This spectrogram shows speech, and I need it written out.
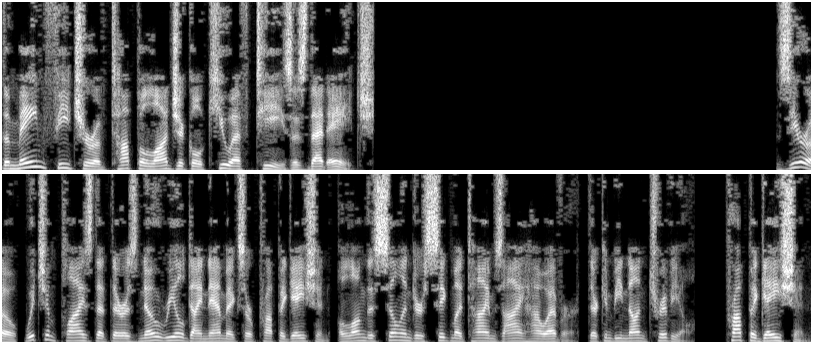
The main feature of topological QFTs is that H 0, which implies that there is no real dynamics or propagation. Along the cylinder sigma times i however, there can be non-trivial propagation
